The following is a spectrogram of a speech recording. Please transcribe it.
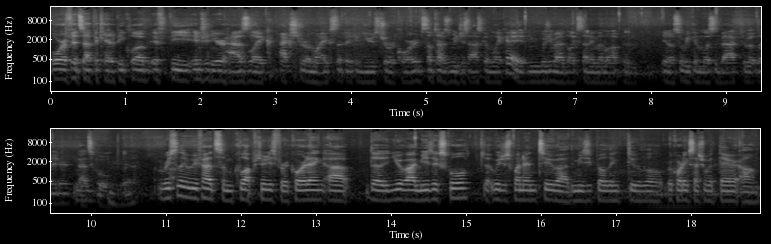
or if it's at the Canopy Club, if the engineer has like extra mics that they can use to record, sometimes we just ask them like, "Hey, would you mind like setting them up and you know so we can listen back to it later." That's cool. Yeah. Recently, we've had some cool opportunities for recording. Uh, the U of I Music School, we just went into uh, the music building, to do a little recording session with their, um,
